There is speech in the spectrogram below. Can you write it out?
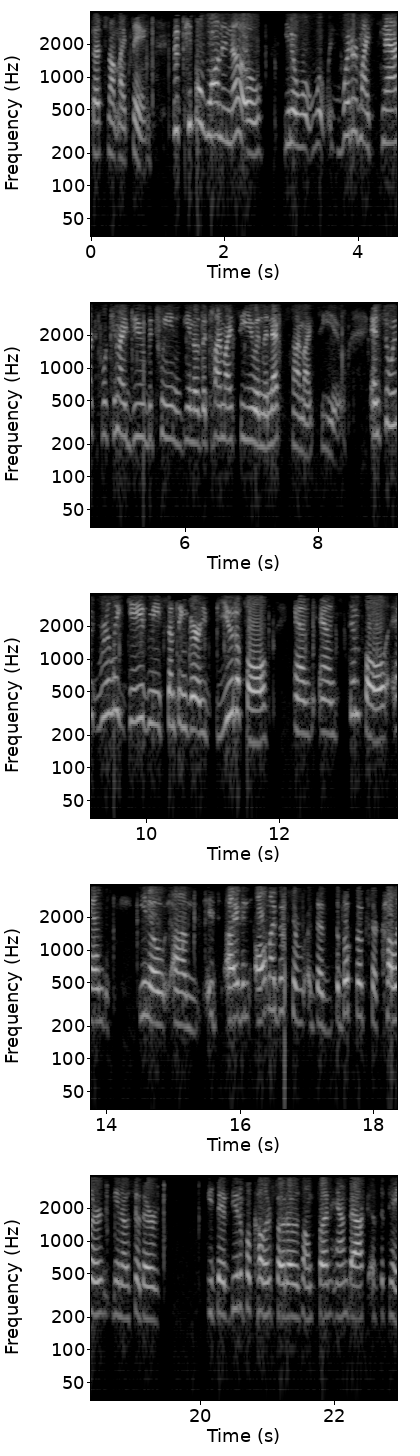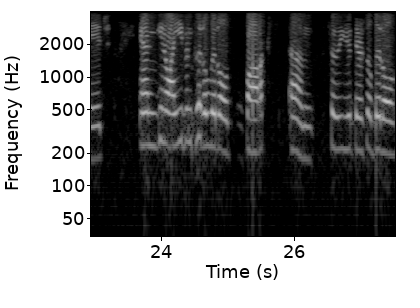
that's not my thing. But people want to know, you know, what, what are my snacks? What can I do between, you know, the time I see you and the next time I see you? And so it really gave me something very beautiful and and simple and you know um it's i've all my books are the the book books are color you know so they're they have beautiful color photos on front and back of the page and you know i even put a little box um so you, there's a little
